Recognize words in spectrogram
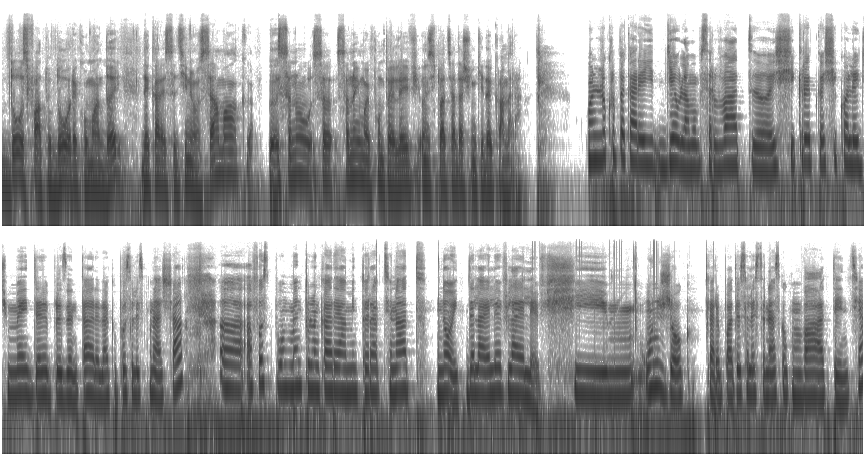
două sfaturi, două recomandări de care să ține o seama, să nu, să, să nu-i mai pun pe elevi în situația de a-și închide camera. Un lucru pe care eu l-am observat uh, și cred că și colegii mei de reprezentare, dacă pot să le spun așa, uh, a fost momentul în care am interacționat noi, de la elev la elev. Și um, un joc care poate să le stănească cumva atenția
